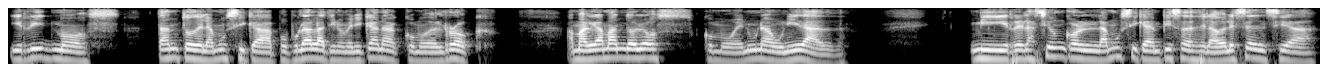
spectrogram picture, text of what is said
y ritmos tanto de la música popular latinoamericana como del rock, amalgamándolos como en una unidad. Mi relación con la música empieza desde la adolescencia,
